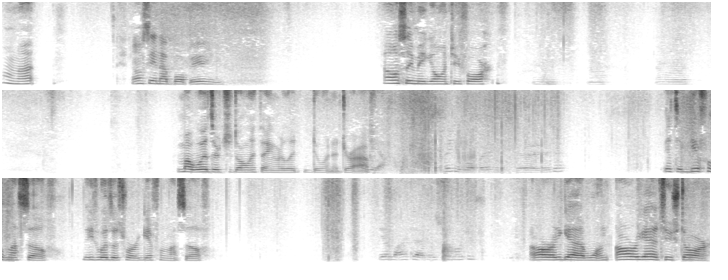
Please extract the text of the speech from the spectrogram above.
I'm not. I'm saying that barbarian. I don't see me going too far. Mm, no, not really. My wizards are the only thing really doing a drive. Yeah. I think barbarian's good, is it? It's a gift from myself. These wizards were a gift from myself. Yeah, my tablet's charging. I already got one. I already got a two star.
